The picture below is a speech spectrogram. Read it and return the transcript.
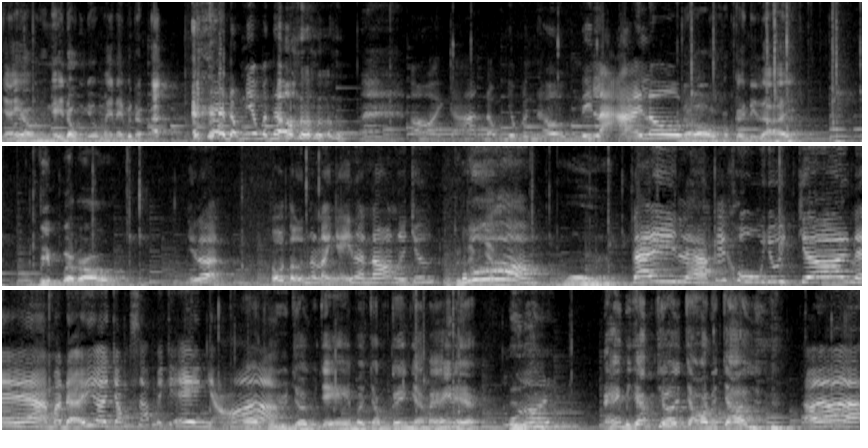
nhảy không? Nhảy đụng vô mấy này bình thường. À, đụng như bình thường. Rồi cả đụng như bình thường đi lại luôn. No không cần đi lại. Vip vào rồi vậy đó Ủa tưởng nó là nhảy lên nó nữa chứ. Wow, đây là cái khu vui chơi nè mà để ờ, chăm sóc mấy cái em nhỏ à, khu vui chơi của trẻ em ở trong cái nhà máy nè. Ui rồi. ai mà dám chơi trò này chơi trời ơi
